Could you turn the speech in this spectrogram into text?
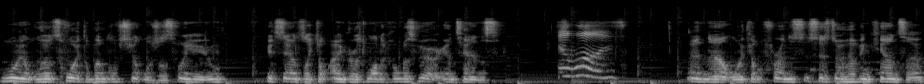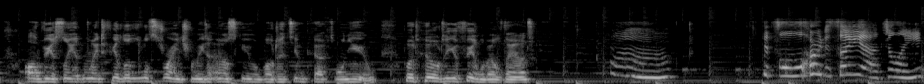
Well, that's quite a bundle of challenges for you. It sounds like your anger at Monika was very intense. It was. And now, with your friend's sister having cancer, obviously it might feel a little strange for me to ask you about its impact on you, but how do you feel about that? Hmm. It's a little hard to say, actually.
